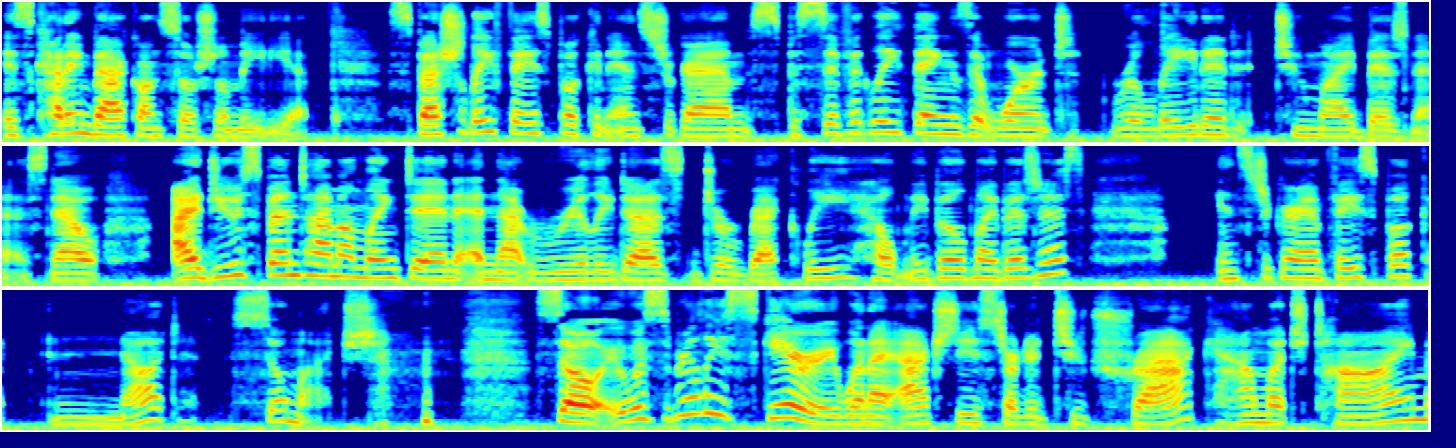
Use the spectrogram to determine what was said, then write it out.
is cutting back on social media, especially Facebook and Instagram, specifically things that weren't related to my business. Now, I do spend time on LinkedIn, and that really does directly help me build my business. Instagram, Facebook, not so much. so it was really scary when I actually started to track how much time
